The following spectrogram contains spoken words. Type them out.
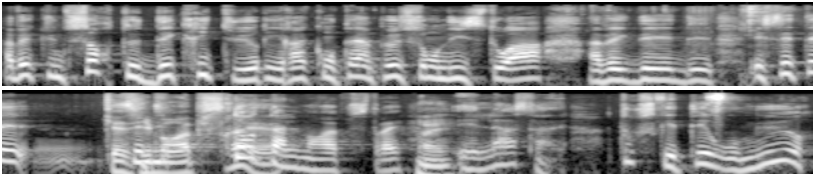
avec une sorte d'écriture. Il racontait un peu son histoire avec des, et c'était quasiment abstrait, hein. totalement abstrait. Et là, ça, tout ce qui était au mur,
